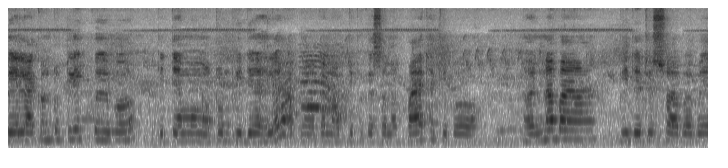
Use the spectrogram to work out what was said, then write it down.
বেল আইকনটো ক্লিক কৰিব তেতিয়া মোৰ নতুন ভিডিঅ' আহিলে আপোনালোকে ন'টিফিকেশ্যনত পাই থাকিব। ধন্যবাদ। ভিডিঅ'টো চোৱাৰ বাবে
